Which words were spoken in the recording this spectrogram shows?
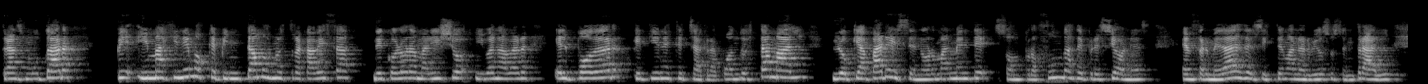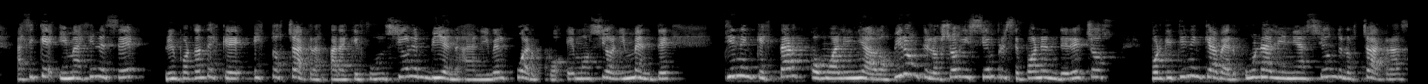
transmutar, imaginemos que pintamos nuestra cabeza de color amarillo y van a ver el poder que tiene este chakra. Cuando está mal, lo que aparece normalmente son profundas depresiones, enfermedades del sistema nervioso central. Así que imagínense lo importante es que estos chakras, para que funcionen bien a nivel cuerpo, emoción y mente, tienen que estar como alineados. ¿Vieron que los yogis siempre se ponen derechos? Porque tienen que haber una alineación de los chakras,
